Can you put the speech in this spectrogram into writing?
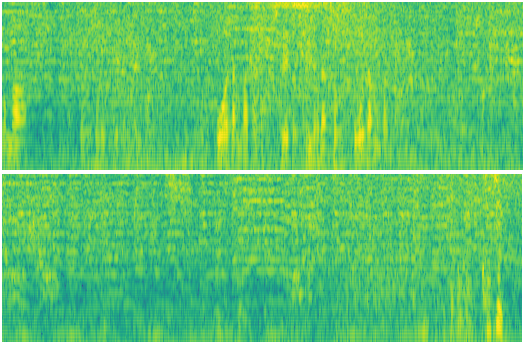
저거, 저거, 저거, 저거, 저거. 저거 보호장 받아요. 그래서 괜찮아, 저거 보호장 받아요. 잠깐만, 거짓!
